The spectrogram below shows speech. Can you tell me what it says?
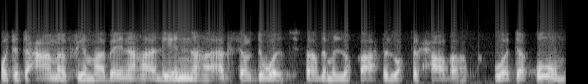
وتتعامل فيما بينها لأنها أكثر دول تستخدم اللقاح في الوقت الحاضر وتقوم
